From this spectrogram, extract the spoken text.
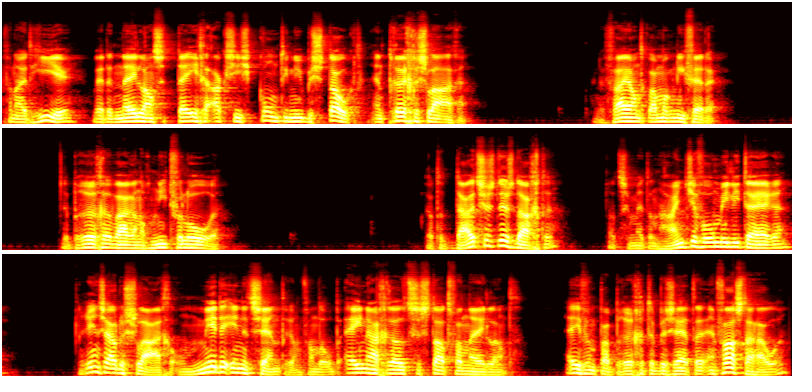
Vanuit hier werden Nederlandse tegenacties continu bestookt en teruggeslagen. De vijand kwam ook niet verder. De bruggen waren nog niet verloren. Dat de Duitsers dus dachten dat ze met een handjevol militairen erin zouden slagen om midden in het centrum van de op één na grootste stad van Nederland even een paar bruggen te bezetten en vast te houden,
